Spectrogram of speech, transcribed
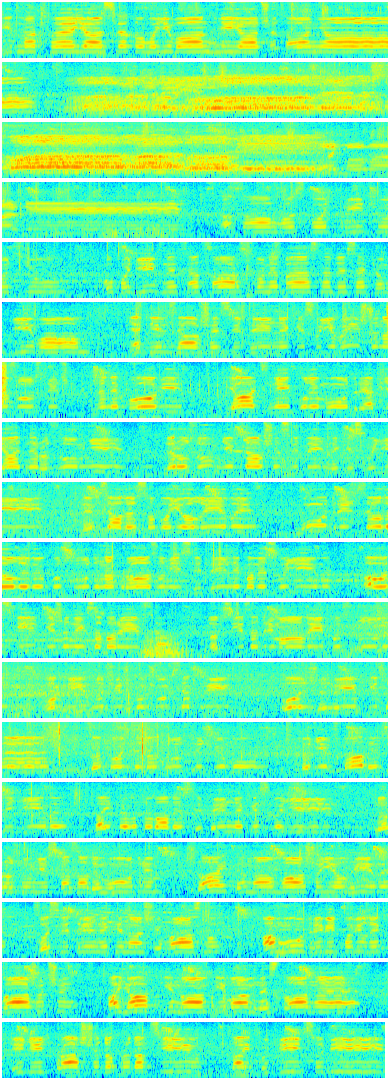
Від Матфея святого Євангелія читання. Уподібниться царство небесне десятьом дівам, які, взявши світильники свої, вийшли на зустріч женихові. П'ять з них були мудрі, а п'ять нерозумні. Нерозумні, взявши світильники свої, не взяли з собою оливи. Мудрі ж взяли оливи в посудинах разом із світильниками своїми, а оскільки жених забарився, то всі задрімали і поснули, о півночі ж почувся крик. Ось жених іде, виходьте на зустріч йому. Тоді встали всі діви, та й приготували світильники свої. Нерозумні сказали мудрим, дайте нам вашої оливи, бо світильники наші гаснуть, а мудрі відповіли, кажучи, а як і нам, і вам не стане. Ідіть краще до продавців та й купіть собі.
